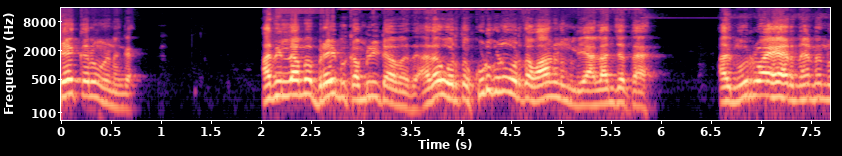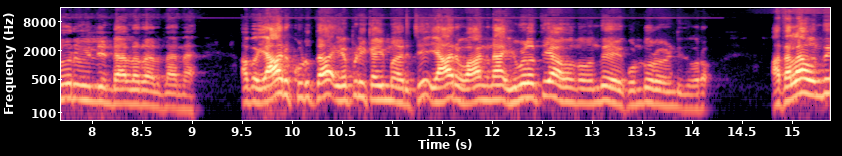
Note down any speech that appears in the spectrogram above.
டேக்கரும் வேணுங்க. அது இல்லாமல் பிரைபு கம்ப்ளீட் ஆகாது. அதாவது ஒருத்தர் கொடுக்கணும் ஒருத்தர் வாங்கணும் இல்லையா லஞ்சத்தை? அது நூறு ரூபாயா இருந்தானே நூறு மில்லியன் டாலராக இருந்தானே? அப்போ யார் கொடுத்தா எப்படி கைமாறுச்சு யார் வாங்கினா இவ்வளோத்தையும் அவங்க வந்து கொண்டு வர வேண்டியது வரும். அதெல்லாம் வந்து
